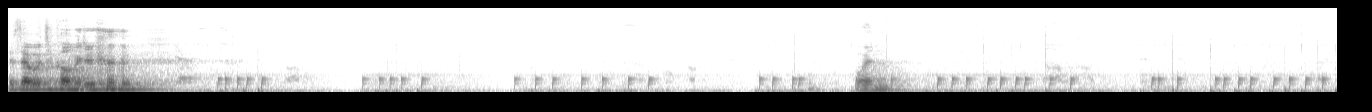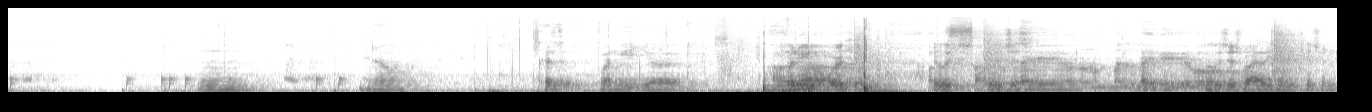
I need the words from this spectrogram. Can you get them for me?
Is that what you called me to? when? Mm, no. Because when we uh, when we were working, it was it was just it was just Riley doing the kitchen.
